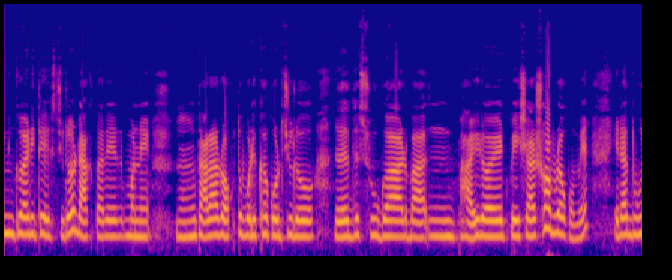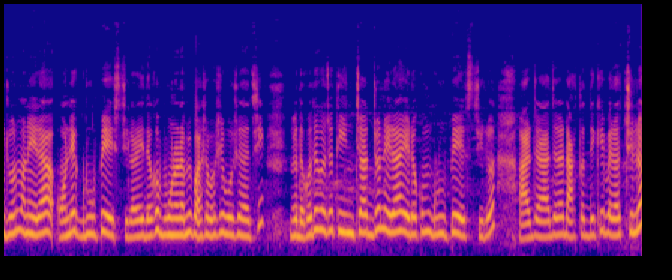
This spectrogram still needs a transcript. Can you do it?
ইনকোয়ারিতে এসেছিল, ডাক্তারের মানে তারা রক্ত পরীক্ষা করছিল, যাদের সুগার বা থাইরয়েড প্রেশার সব রকমের। এরা দুজন মানে এরা অনেক গ্রুপে এসেছিল। আর এই দেখো বোনের আমি পাশাপাশি বসে আছি। দেখো দেখো তিন চারজন এরা এরকম গ্রুপে এসছিল। আর যারা যারা ডাক্তার দেখে বেরোচ্ছিলো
